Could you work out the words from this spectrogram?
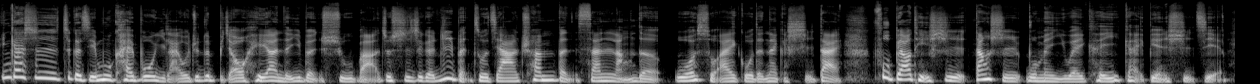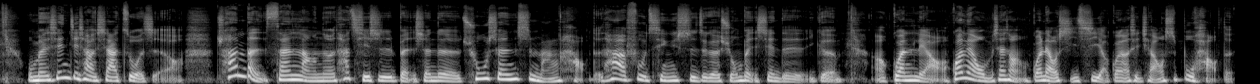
应该是这个节目开播以来，我觉得比较黑暗的一本书吧，就是这个日本作家川本三郎的《我所爱过的那个时代》，副标题是“当时我们以为可以改变世界”。我们先介绍一下。作者哦，川本三郎呢，他其实本身的出身是蛮好的。他的父亲是这个熊本县的一个呃官僚，官僚我们现在讲官僚习气啊，官僚习气好像是不好的。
